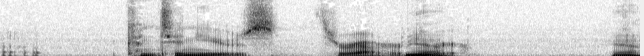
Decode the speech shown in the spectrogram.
uh, continues throughout her Yeah. career. Yeah.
